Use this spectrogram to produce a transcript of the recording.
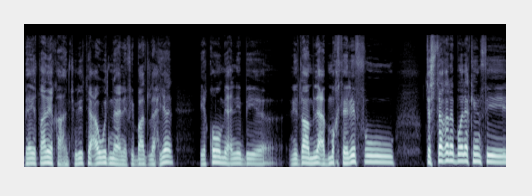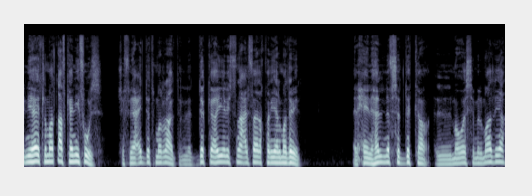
بأي طريقة؟ أنشيلوتي تعودنا يعني في بعض الأحيان يقوم يعني بنظام لعب مختلف وتستغرب ولكن في نهاية المطاف كان يفوز. شفنا عدة مرات الدكة هي اللي تصنع الفارق في ريال مدريد. الحين هل نفس الدكة المواسم الماضية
